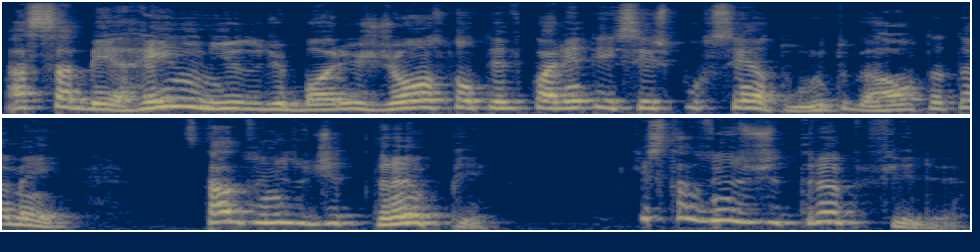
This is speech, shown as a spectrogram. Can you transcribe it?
A saber, Reino Unido de Boris Johnson teve 46%, muito alta também. Estados Unidos de Trump que Estados Unidos de Trump, filha?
